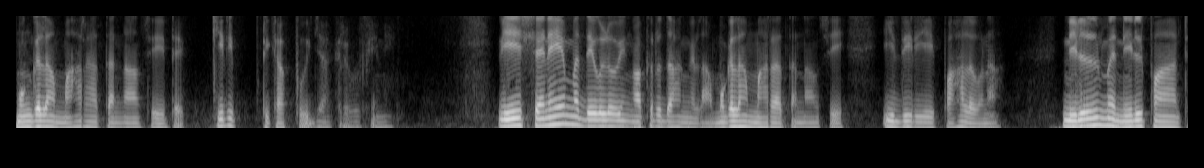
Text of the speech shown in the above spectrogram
මොංගලම් මහරහතන් වහන්සේට කිරි ටිකක් පූජා කරපු කෙනෙක්. මේ ෂණේම දෙව්ලොවෙන් අතුරුදහන් වෙලා මොගලම් මහරහතන් වහන්සේ ඉදිරියේ පහළ වුණා. නිල්ම නිල් පාට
